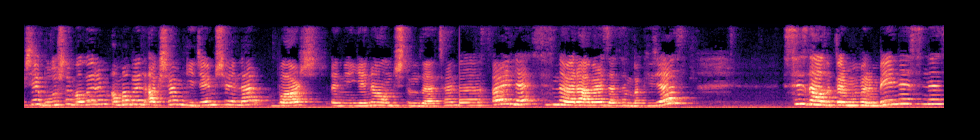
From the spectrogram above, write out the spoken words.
Bir şey bulursam alırım ama ben akşam giyeceğim şeyler var. Hani yeni almıştım zaten. Ee, öyle sizinle beraber zaten bakacağız. Siz de aldıklarımı umarım beğenirsiniz.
